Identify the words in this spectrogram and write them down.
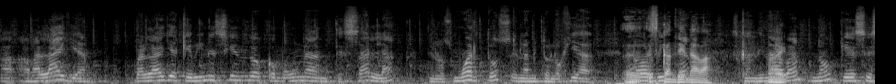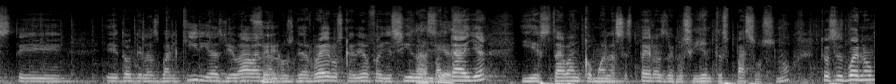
a, a Valaya. Valaya que viene siendo como una antesala de los muertos en la mitología Eh, nórdica, escandinava. escandinava. ¿no? Que es este eh, donde las valquirias llevaban Sí. a los guerreros que habían fallecido Así en es. batalla y estaban como a las esperas de los siguientes pasos, ¿no? Entonces, bueno,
